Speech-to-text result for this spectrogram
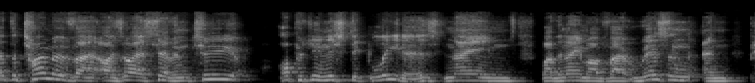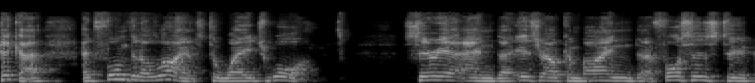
At the time of uh, Isaiah 7, two opportunistic leaders named by the name of uh, Rezin and Pekah had formed an alliance to wage war. Syria and uh, Israel combined uh, forces to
